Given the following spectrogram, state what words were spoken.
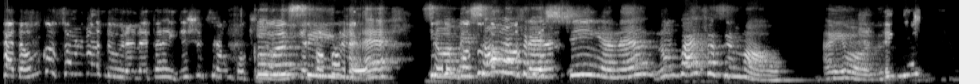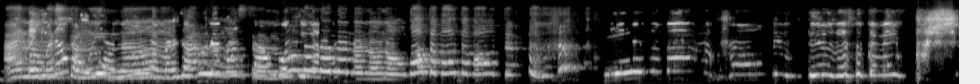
cada um com a sua armadura, né? Peraí, deixa eu tirar um pouquinho. Como assim, né? É, se eu abrir só uma frestinha, né? Não vai fazer mal. Aí, olha. Ai, não, mas não tá muito. Não, não, tá não mostrando. Um não, não, não, não, não, não, volta, volta, volta. Isso, não, meu Deus, essa também. Puxa.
